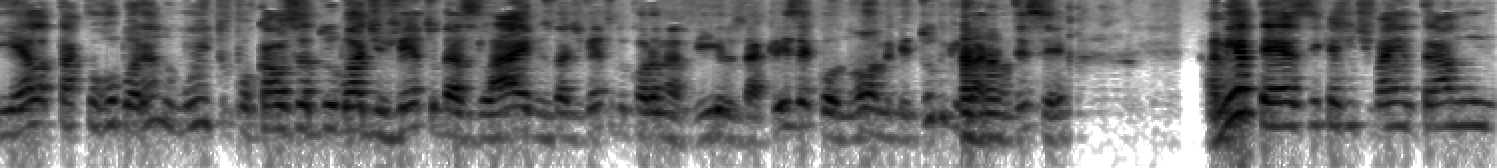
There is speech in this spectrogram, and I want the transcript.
e ela está corroborando muito por causa do advento das lives, do advento do coronavírus, da crise econômica e tudo que uhum. vai acontecer. A minha tese é que a gente vai entrar num,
